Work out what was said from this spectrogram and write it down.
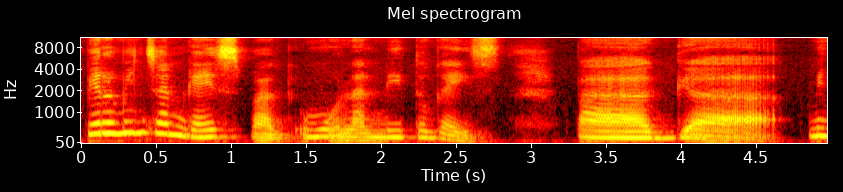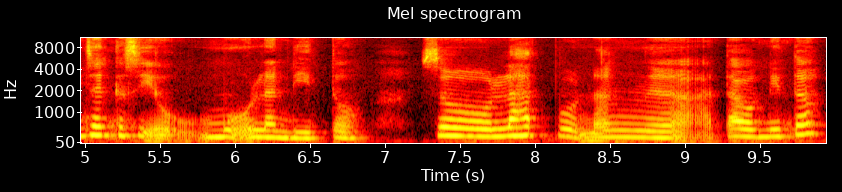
Pero minsan guys, pag umuulan dito guys, pag uh, minsan kasi umuulan dito. So, lahat po ng uh, tawag nito,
